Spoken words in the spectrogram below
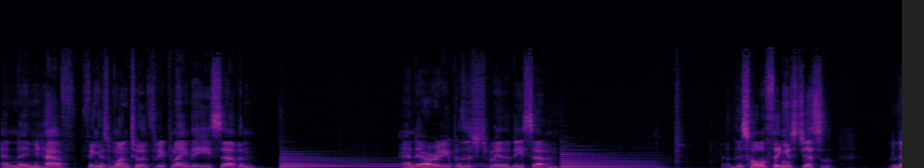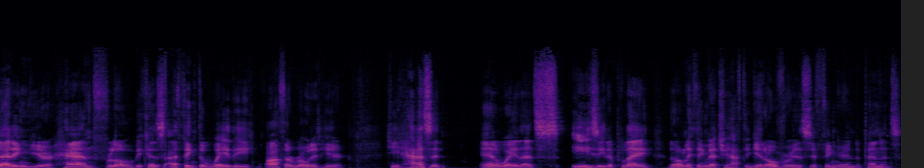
And then you have fingers one, two, and three playing the E7 and they're already positioned to play the D7. This whole thing is just letting your hand flow because I think the way the author wrote it here, he has it in a way that's easy to play. The only thing that you have to get over is your finger independence.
